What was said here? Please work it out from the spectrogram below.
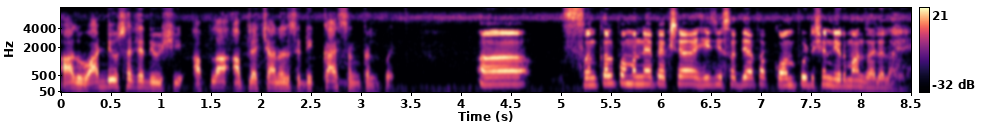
आज वाढदिवसाच्या दिवशी आपला आपल्या चॅनलसाठी काय संकल्प आहे? संकल्प म्हणण्यापेक्षा ही जी सध्या आता कॉम्पिटिशन निर्माण झालेलं आहे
